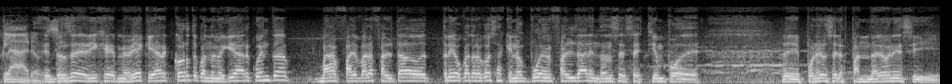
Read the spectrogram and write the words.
claro. sí. Entonces dije, me voy a quedar corto cuando me quiera dar cuenta. Van a, van a faltado tres o cuatro cosas que no pueden faltar, entonces es tiempo de, de ponerse los pantalones y.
